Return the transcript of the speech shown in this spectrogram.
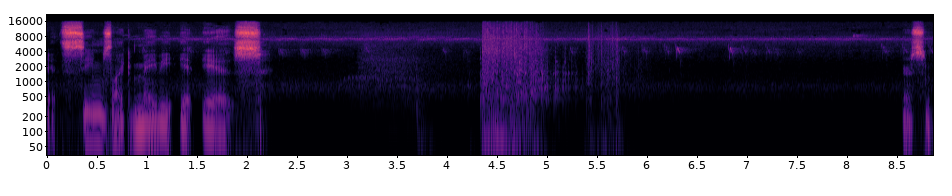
It seems like maybe it is. There's some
